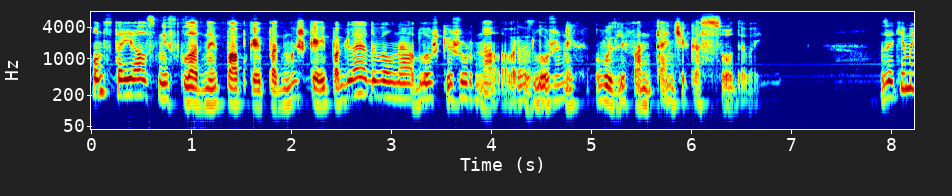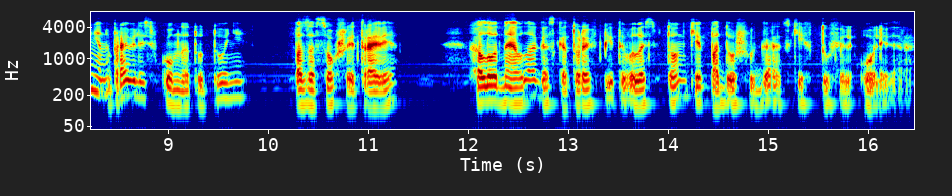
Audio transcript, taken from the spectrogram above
Он стоял с нескладной папкой под мышкой и поглядывал на обложки журналов, разложенных возле фонтанчика с содовой. Затем они направились в комнату Тони по засохшей траве, холодная влага с которой впитывалась в тонкие подошвы городских туфель Оливера.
